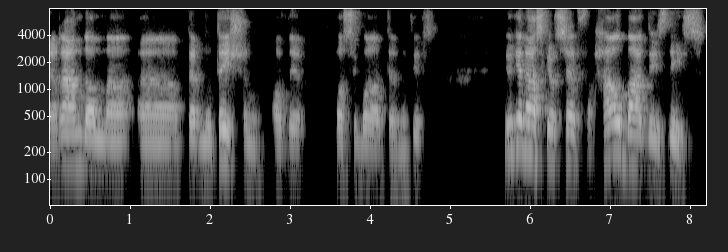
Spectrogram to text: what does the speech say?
a random uh, uh, permutation of the possible alternatives. You can ask yourself, how bad is this?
